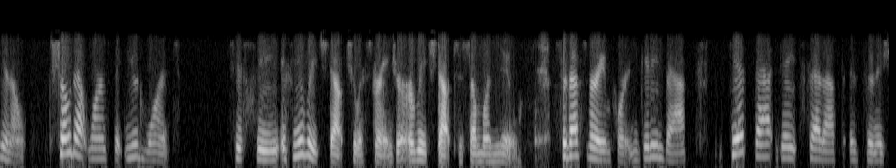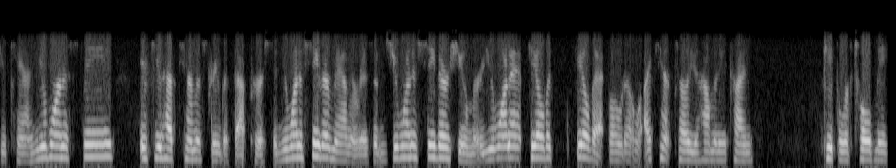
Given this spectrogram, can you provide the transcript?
you know, show that warmth that you'd want to see if you reached out to a stranger or reached out to someone new. So that's very important. Getting back, get that date set up as soon as you can. You want to see if you have chemistry with that person. You want to see their mannerisms. You want to see their humor. You want to feel the feel that photo. I can't tell you how many times people have told me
